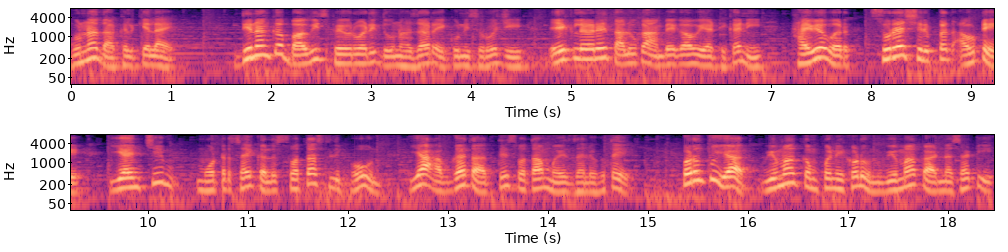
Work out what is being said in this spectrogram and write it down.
गुन्हा दाखल केलाय. दिनांक बावीस फेब्रुवारी दोन हजार एकोणीस रोजी एकलहरे तालुका आंबेगाव या ठिकाणी हायवेवर सुरेश श्रीपद आवटे यांची मोटरसायकल स्वतः स्लिप होऊन या अपघातात ते स्वतः मयत झाले होते. परंतु यात विमा कंपनीकडून विमा काढण्यासाठी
